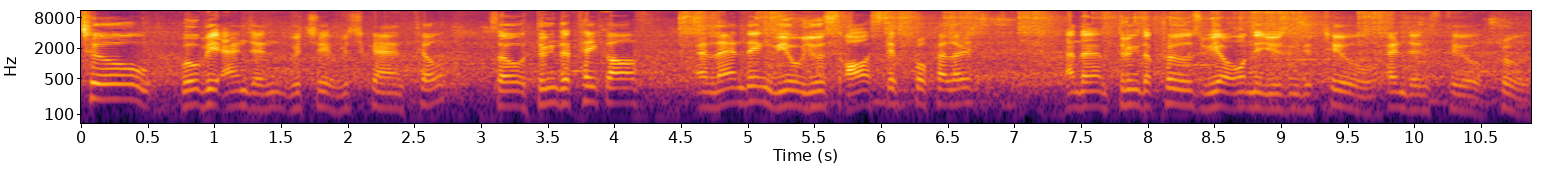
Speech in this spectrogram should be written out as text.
Two will be engine, which, which can tilt. So during the takeoff and landing, we will use all six propellers. And then during the cruise, we are only using the two engines to cruise.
